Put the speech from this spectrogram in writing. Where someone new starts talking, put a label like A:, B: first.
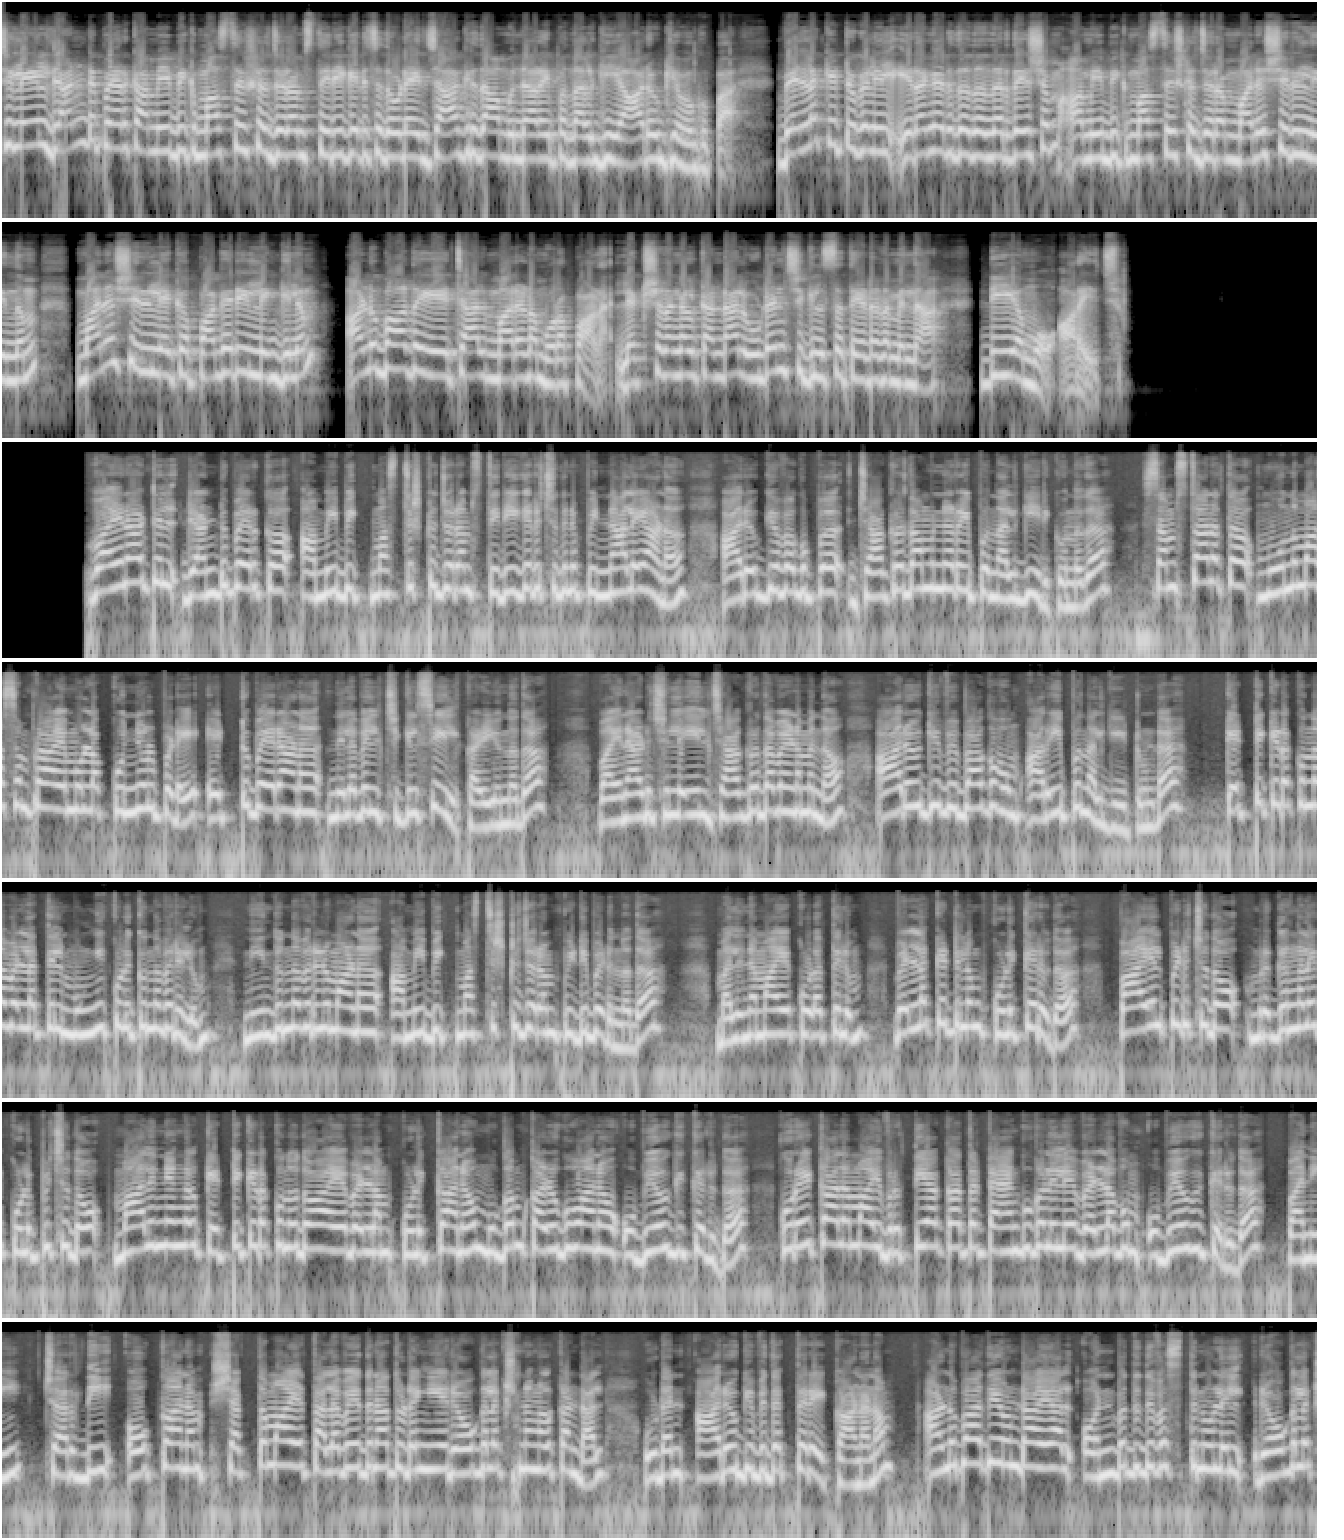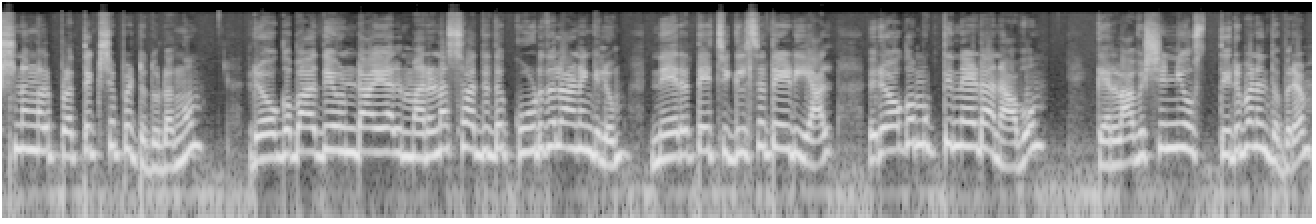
A: ജില്ലയിൽ രണ്ട് പേർക്ക് അമീബിക് മസ്തിഷ്ക ജ്വരം സ്ഥിരീകരിച്ചതോടെ ജാഗ്രതാ മുന്നറിയിപ്പ് നൽകി ആരോഗ്യവകുപ്പ്. വെള്ളക്കെട്ടുകളിൽ ഇറങ്ങരുതെന്ന നിർദ്ദേശം അമീബിക് മസ്തിഷ്ക ജ്വരം മനുഷ്യരിൽ നിന്നും മനുഷ്യരിലേക്ക് പകരില്ലെങ്കിലും അണുബാധയേറ്റാൽ മരണം ഉറപ്പാണ്. ലക്ഷണങ്ങൾ കണ്ടാൽ ഉടൻ ചികിത്സ തേടണമെന്ന് ഡി അറിയിച്ചു.
B: വയനാട്ടിൽ രണ്ടുപേർക്ക് അമീബിക് മസ്തിഷ്ക ജ്വരം സ്ഥിരീകരിച്ചതിനു പിന്നാലെയാണ് ആരോഗ്യവകുപ്പ് ജാഗ്രതാ മുന്നറിയിപ്പ് നൽകിയിരിക്കുന്നത്. സംസ്ഥാനത്ത് മൂന്ന് മാസം പ്രായമുള്ള കുഞ്ഞുൾപ്പെടെ എട്ടുപേരാണ് നിലവിൽ ചികിത്സയിൽ കഴിയുന്നത്. വയനാട് ജില്ലയിൽ ജാഗ്രത വേണമെന്ന് ആരോഗ്യ വിഭാഗവും അറിയിപ്പ് നൽകിയിട്ടുണ്ട്. കെട്ടിക്കിടക്കുന്ന വെള്ളത്തിൽ മുങ്ങിക്കുളിക്കുന്നവരിലും നീന്തുന്നവരിലുമാണ് അമീബിക് മസ്തിഷ്ക ജ്വരം പിടിപെടുന്നത്. മലിനമായ കുളത്തിലും വെള്ളക്കെട്ടിലും കുളിക്കരുത്. പായൽ പിടിച്ചതോ മൃഗങ്ങളെ കുളിപ്പിച്ചതോ മാലിന്യങ്ങൾ കെട്ടിക്കിടക്കുന്നതോ ആയ വെള്ളം കുളിക്കാനോ മുഖം കഴുകുവാനോ ഉപയോഗിക്കരുത്. കുറെ കാലമായി വൃത്തിയാക്കാത്ത ടാങ്കുകളിലെ വെള്ളവും ഉപയോഗിക്കരുത്. പനി ഛർദി ഓക്കാനം ശക്തമായ തലവേദന തുടങ്ങിയ രോഗലക്ഷണങ്ങൾ കണ്ടാൽ ഉടൻ ആരോഗ്യ വിദഗ്ധരെ കാണണം. അണുബാധയുണ്ടായാൽ ഒൻപത് ദിവസത്തിനുള്ളിൽ രോഗലക്ഷണങ്ങൾ പ്രത്യക്ഷപ്പെട്ടു തുടങ്ങും. രോഗബാധയുണ്ടായാൽ മരണസാധ്യത കൂടുതലാണെങ്കിലും നേരത്തെ ചികിത്സ തേടിയാൽ രോഗമുക്തി നേടാനാവും. Kerala vision news Thiruvananthapuram.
